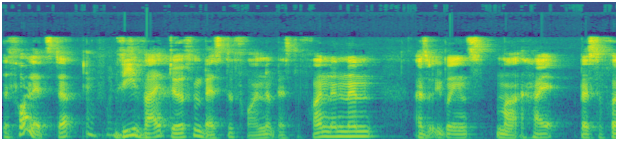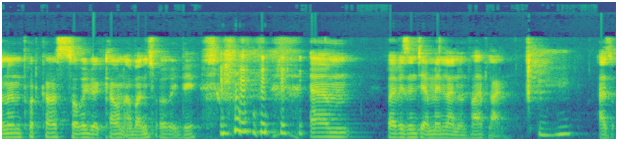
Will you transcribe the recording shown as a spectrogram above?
äh, vorletzte, Oh, vorletzte. wie weit dürfen beste Freunde, beste Freundinnen, also übrigens mal, hi, beste Freundinnen Podcast, sorry, wir klauen aber nicht eure Idee, ähm, weil wir sind ja Männlein und Weiblein. Mhm. Also,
